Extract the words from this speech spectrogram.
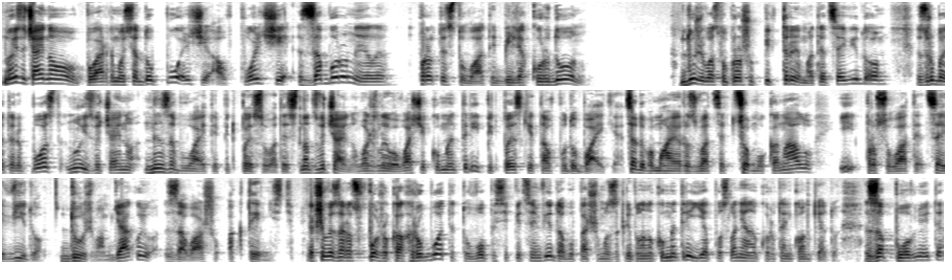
Ну і звичайно, повернемося до Польщі. А в Польщі заборонили протестувати біля кордону. Дуже вас попрошу підтримати це відео, зробити репост. Ну і звичайно, не забувайте підписуватись. Надзвичайно важливо ваші коментарі, підписки та вподобайки. Це допомагає розвиватися цьому каналу і просувати це відео. Дуже вам дякую за вашу активність. Якщо ви зараз в пошуках роботи, то в описі під цим відео або першому закріпленому коментарі є послання на коротеньку анкету. Заповнюйте,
